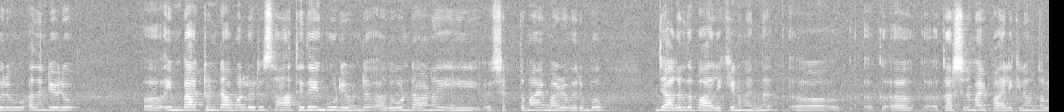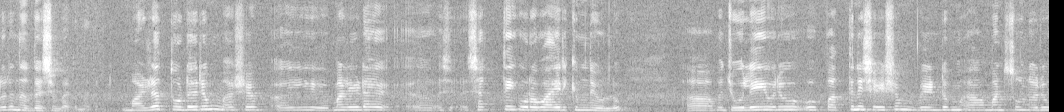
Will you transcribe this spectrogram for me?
ഒരു അതിന്റെ ഒരു ഇമ്പാക്റ്റ് ഉണ്ടാകാനുള്ള ഒരു സാധ്യതയും കൂടിയുണ്ട്. അതുകൊണ്ടാണ് ഈ ശക്തമായ മഴ വരുമ്പോൾ ജാഗ്രത പാലിക്കണമെന്ന് കർശനമായി പാലിക്കണമെന്നുള്ളൊരു നിർദ്ദേശം വരുന്നത്. മഴ തുടരും പക്ഷേ ഈ മഴയുടെ ശക്തി കുറവായിരിക്കും ശക്തി കുറവായിരിക്കുന്നേ ഉള്ളൂ. അപ്പോൾ ജൂലൈ ഒരു പത്തിന് ശേഷം വീണ്ടും മൺസൂൺ ഒരു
